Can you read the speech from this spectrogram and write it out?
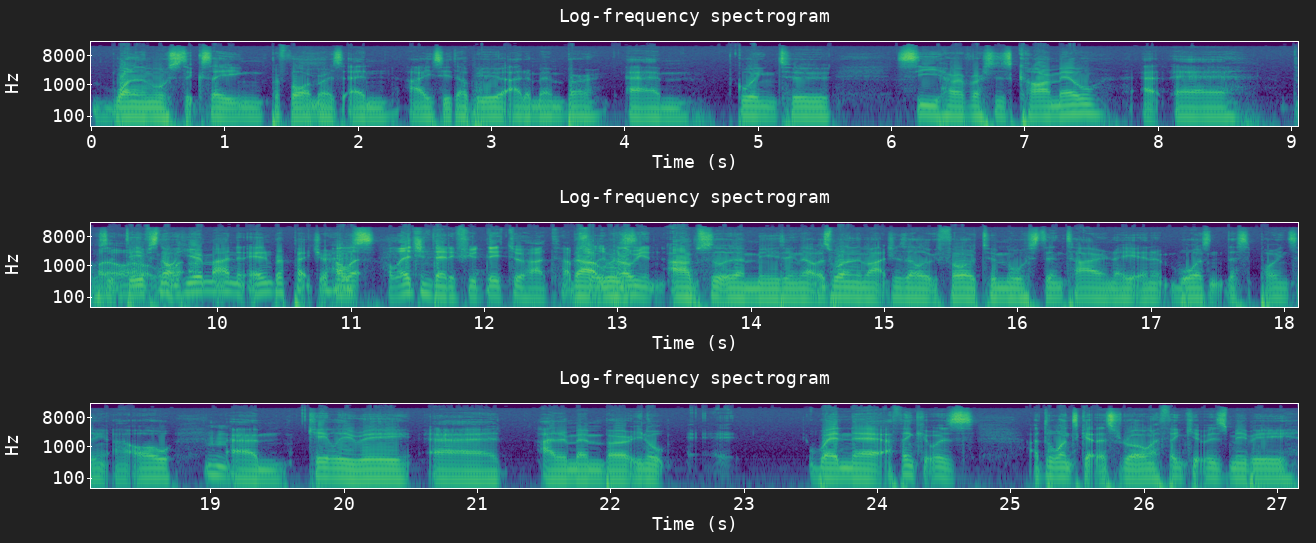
one of the most exciting performers in ICW. I remember um, going to see her versus Carmel at uh, was Oh, it Dave's oh, Not oh, Here Man in Edinburgh Picture A, le- House. a legendary feud they two had. that Absolutely was brilliant. absolutely amazing. That was one of the matches I looked forward to most the entire night, and it wasn't disappointing at all. Mhm. Um, Kay Lee Ray, uh, I remember, you know, when uh, I think it was, I don't want to get this wrong. I think it was maybe,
